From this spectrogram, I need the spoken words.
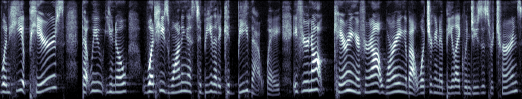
When he appears, that we, you know, what he's wanting us to be, that it could be that way. If you're not caring or if you're not worrying about what you're going to be like when Jesus returns,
